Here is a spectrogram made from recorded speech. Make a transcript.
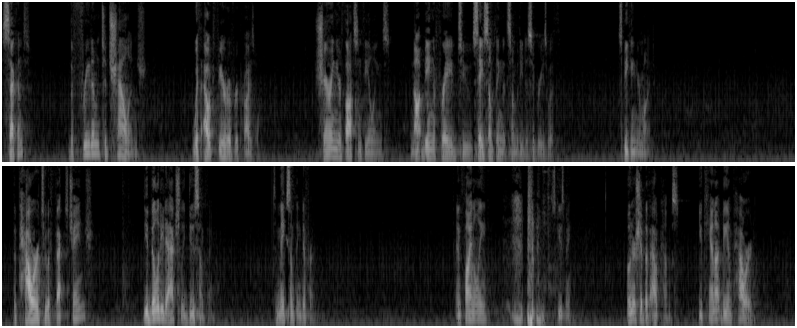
Second, the freedom to challenge without fear of reprisal. Sharing your thoughts and feelings, not being afraid to say something that somebody disagrees with, speaking your mind. The power to affect change, the ability to actually do something, to make something different. And finally, excuse me, ownership of outcomes. You cannot be empowered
